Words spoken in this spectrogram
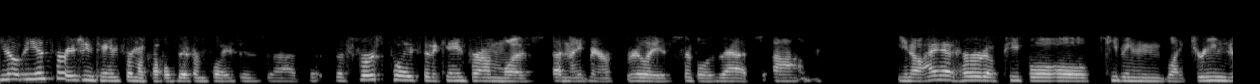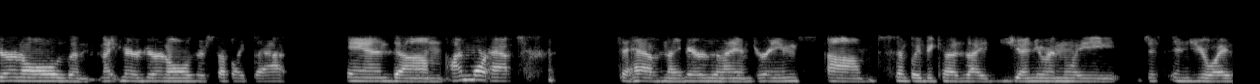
You know, the inspiration came from a couple different places. Uh, the, the, first place that it came from was a nightmare. Really, as simple as that. Um, you know, I had heard of people keeping like dream journals and nightmare journals or stuff like that, and um, I'm more apt to have nightmares than I am dreams, um, simply because I genuinely just enjoy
